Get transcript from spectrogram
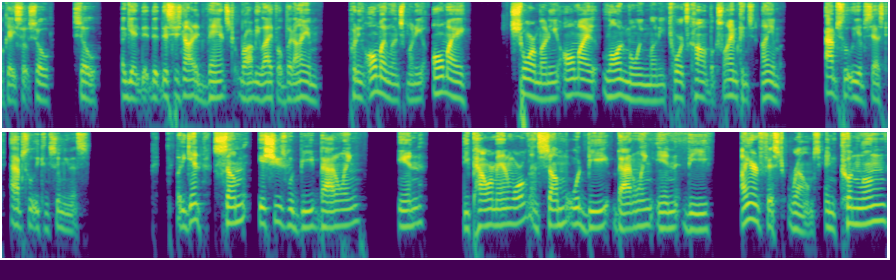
Okay, so so so again, th- th- this is not advanced Robbie Liefeld, but I am putting all my lunch money, all my chore money, all my lawn mowing money towards comic books. So I am, cons- I am absolutely obsessed, absolutely consuming this. But again, some issues would be battling in the Power Man world, and some would be battling in the Iron Fist realms, in K'un-Lun,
